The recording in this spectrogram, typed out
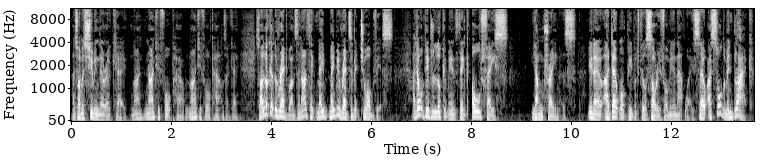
And so I'm assuming they're okay. Nin- 94 pounds. 94 pounds, okay. So I look at the red ones and I think maybe, maybe red's a bit too obvious. I don't want people to look at me and think old face, young trainers. You know, I don't want people to feel sorry for me in that way. So I saw them in black.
